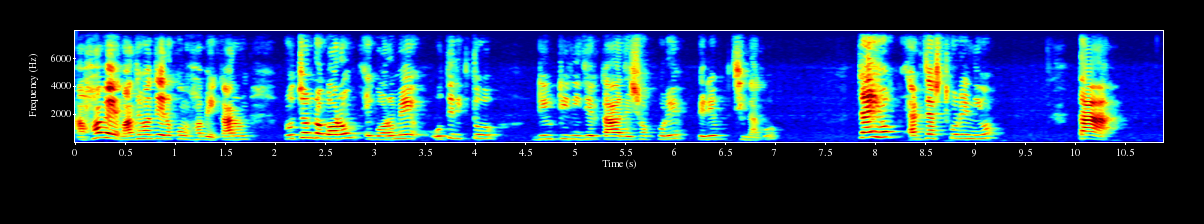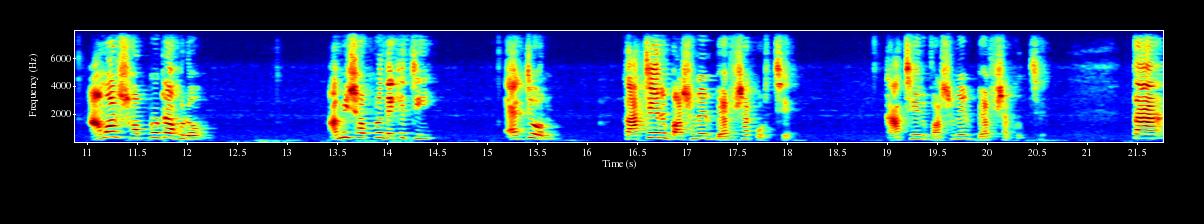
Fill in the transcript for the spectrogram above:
হবে, মাঝে মাঝে এরকম হবে, কারণ প্রচণ্ড গরম, এই গরমে অতিরিক্ত ডিউটি নিজের কাজ, এসব করে পেরে উঠছি না গো। যাই হোক অ্যাডজাস্ট করে নিও। তা, আমার স্বপ্নটা হলো, আমি স্বপ্ন দেখেছি, একজন কাচের বাসনের ব্যবসা করছে। কাচের বাসনের ব্যবসা করছে। তা,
